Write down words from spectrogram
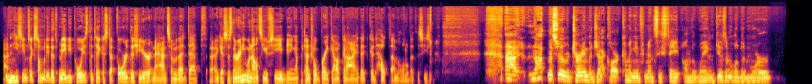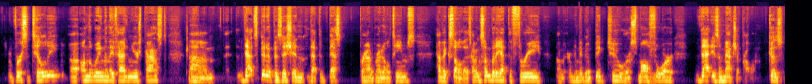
uh, mm-hmm. he seems like somebody that's maybe poised to take a step forward this year and add some of that depth. I guess, is there anyone else you see being a potential breakout guy that could help them a little bit this season? Uh, not necessarily returning, but Jack Clark coming in from NC State on the wing mm-hmm. gives them a little bit more versatility uh, on the wing than they've had in years past. Um, that's been a position that the best Brad Brownell teams have excelled at. Having somebody at the three, um, or maybe a big two or a small mm-hmm. four, that is a matchup problem because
